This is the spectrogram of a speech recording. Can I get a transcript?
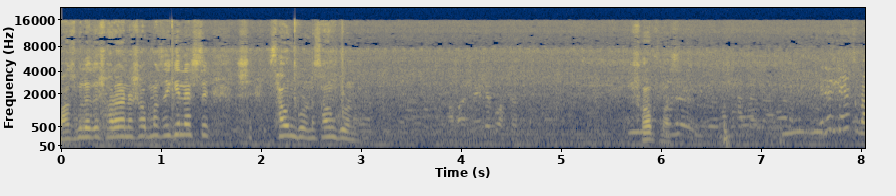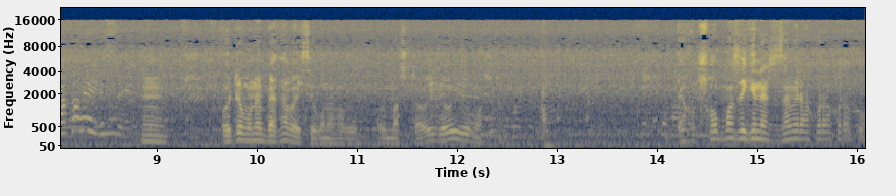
মাছগুলোকে সরায় না সব মাছ এখানে আসছে। সাউন্ড করো না সাউন্ড করো না। সব মাছ। হুম। ওইটা মনে হয় ব্যথা পাইছে কোনোভাবে ওই মাছটা। ওই যে ওই যে মাছটা। এখন সব মাছ এখানে আসছে। আমি রাখো রাখো রাখো।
